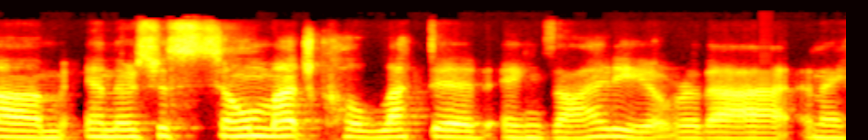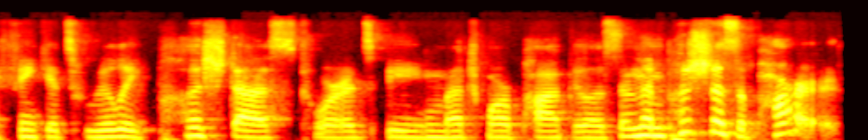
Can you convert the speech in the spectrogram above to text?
Um, and there's just so much collective anxiety over that. And I think it's really pushed us towards being much more populist and then pushed us apart.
